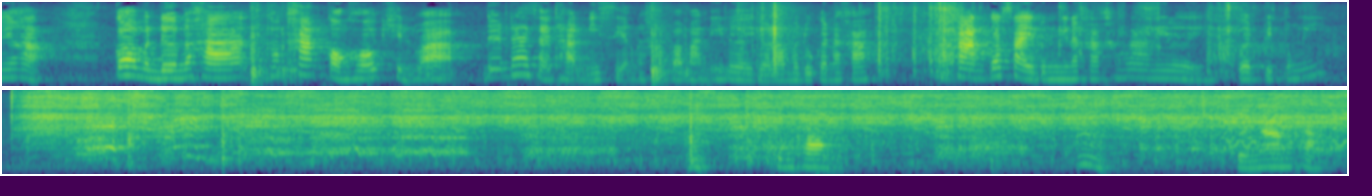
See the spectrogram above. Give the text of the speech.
นี่ค่ะ ก็เหมือนเดิมนะคะ ข้างๆกล่องเขาเขียนว่าเดินได้ใส่ฐานมีเสียงนะคะ ประมาณนี้เลย เดี๋ยวเรามาดูกันนะคะฐานก็ใส่ตรงนี้นะคะ ข้างล่างนี่เลย เปิดปิดตรงนี้คุ้มครอง อืมสวยงามค่ะ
